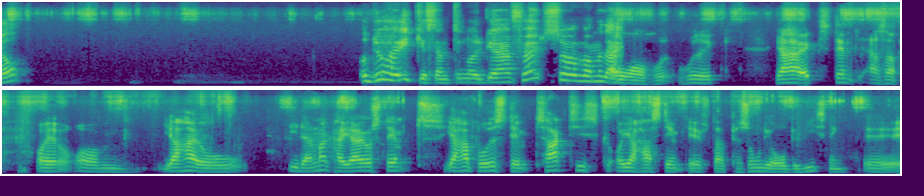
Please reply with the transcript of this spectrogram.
Jo. Og du har jo ikke sendt til Norge før, så hva med deg? Overhovedet ikke. Jeg har ikke stemt, altså, og, og jeg har jo, i Danmark har jeg jo stemt, jeg har både stemt taktisk, og jeg har stemt efter personlig overbevisning, øh,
